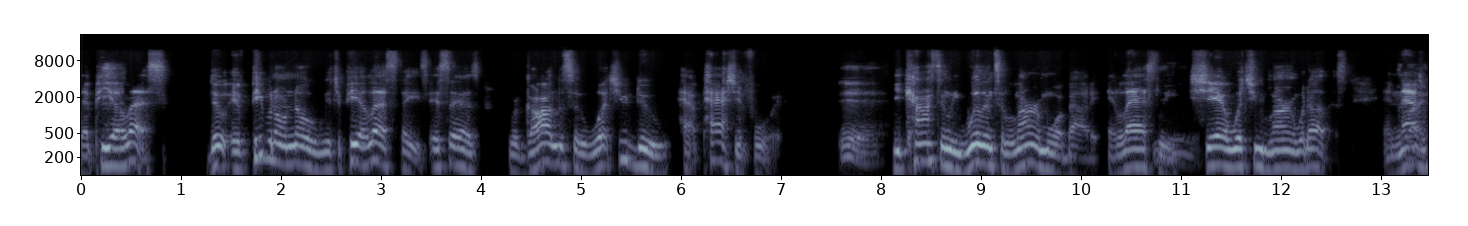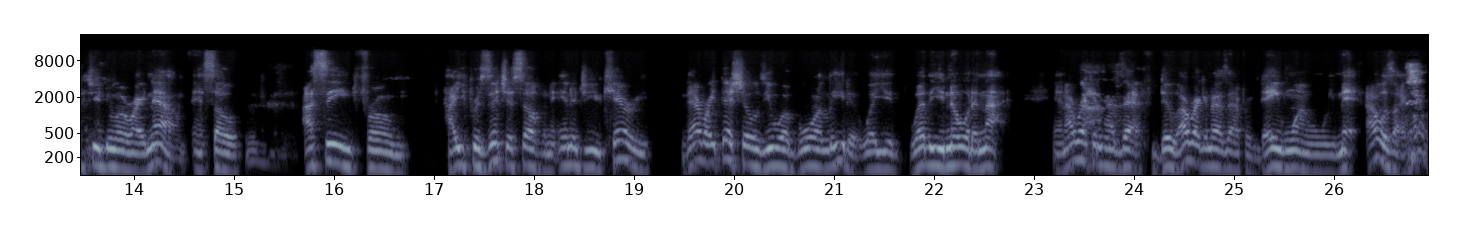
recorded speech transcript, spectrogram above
that PLS. Dude, if people don't know what your PLS states, it says, regardless of what you do, have passion for it. Yeah. Be constantly willing to learn more about it. And lastly, yeah. share what you learn with others. And that's right. what you're doing right now. And so mm-hmm. I see from how you present yourself and the energy you carry, that right there shows you were a born leader, where you whether you know it or not. And I recognize that, dude. I recognize that from day one when we met. I was like, oh.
